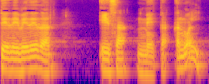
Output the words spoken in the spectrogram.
te debe de dar esa meta anual.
